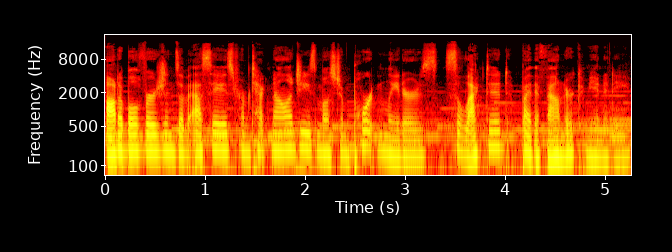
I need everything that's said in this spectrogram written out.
audible versions of essays from technology's most important leaders, selected by the founder community.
